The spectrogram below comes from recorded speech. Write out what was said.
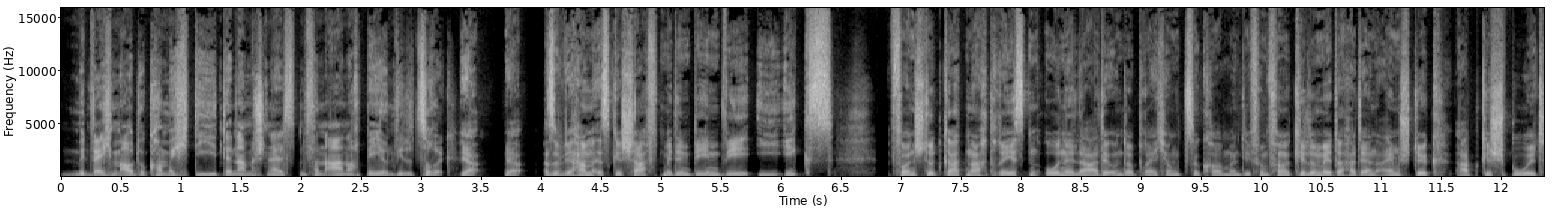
Mit welchem Auto komme ich die denn am schnellsten von A nach B und wieder zurück? Ja, ja. Also wir haben es geschafft, mit dem BMW iX von Stuttgart nach Dresden ohne Ladeunterbrechung zu kommen. Die 500 Kilometer hat er an einem Stück abgespult.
